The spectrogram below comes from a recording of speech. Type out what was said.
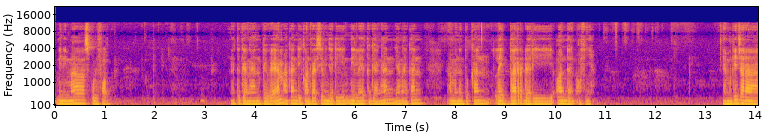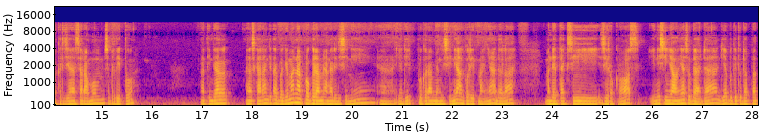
minimal 10 volt. Nah, tegangan PWM akan dikonversi menjadi nilai tegangan yang akan menentukan lebar dari on dan off nya ya mungkin cara kerja secara umum seperti itu. Nah, tinggal Nah, sekarang kita bagaimana program yang ada di sini? Nah, jadi program yang di sini algoritmanya adalah mendeteksi zero cross. Ini sinyalnya sudah ada. Dia begitu dapat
